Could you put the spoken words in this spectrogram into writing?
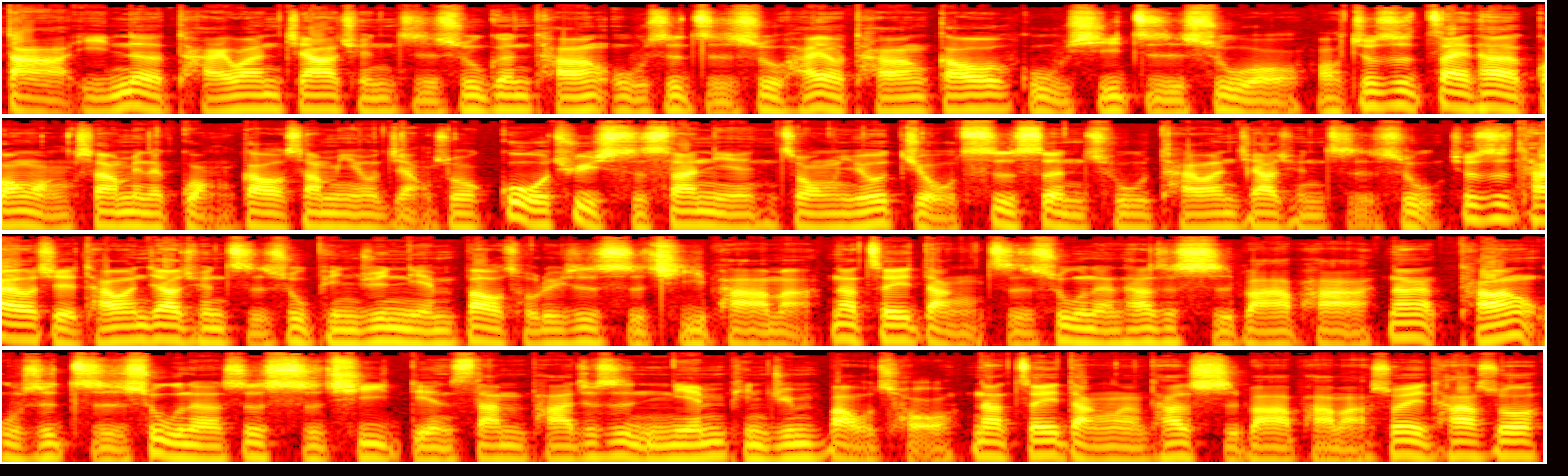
打赢了台湾加权指数跟台湾五十指数，还有台湾高股息指数哦哦，就是在它的官网上面的广告上面有讲说，过去十三年中有九次胜出台湾加权指数，就是他有写台湾加权指数平均年报酬率是十七趴嘛，那这一档指数呢，它是十八趴，那台湾五十指数呢是十七点三趴，就是年平均报酬，那这一档呢它是十八趴嘛，所以他说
